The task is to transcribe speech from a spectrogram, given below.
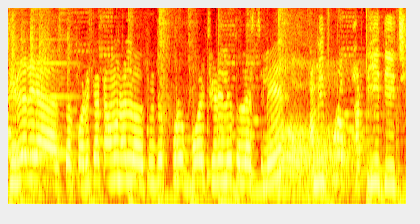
কিরে রিয়াজ তোর পরীক্ষা কেমন হলো? তুই তো পুরো বই ছেড়ে নিয়ে চলে আসছিলি? আমি পুরো ফাটিয়ে দিয়েছি।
